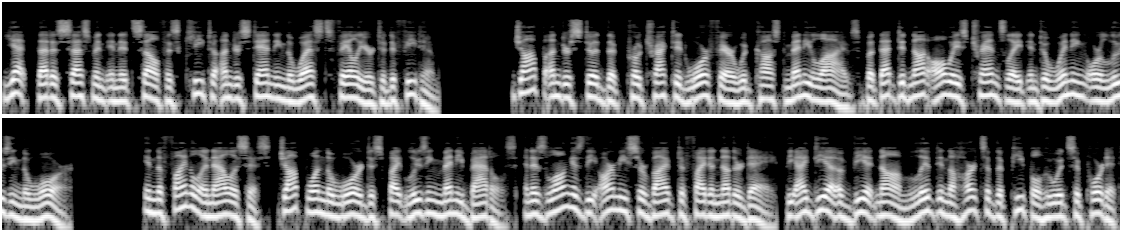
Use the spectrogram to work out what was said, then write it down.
Yet, that assessment in itself is key to understanding the West's failure to defeat him. Giap understood that protracted warfare would cost many lives but that did not always translate into winning or losing the war. In the final analysis, Giap won the war despite losing many battles, and as long as the army survived to fight another day, the idea of Vietnam lived in the hearts of the people who would support it,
